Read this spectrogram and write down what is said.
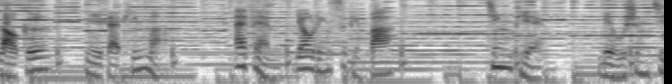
老歌，你在听吗？FM 幺零四点八，经典留声机。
